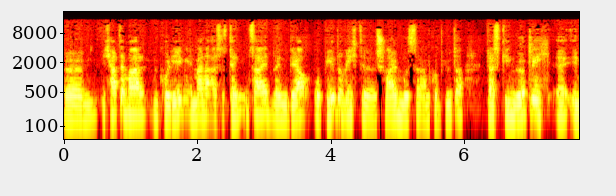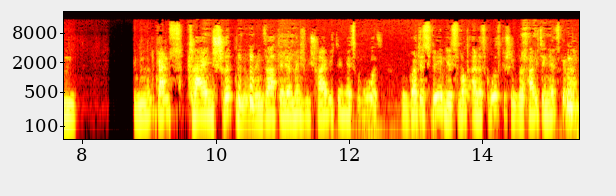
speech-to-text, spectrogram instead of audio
ähm, ich hatte mal einen Kollegen in meiner Assistentenzeit, wenn der OP-Berichte schreiben musste am Computer, das ging wirklich äh, in, in ganz kleinen Schritten. Und dann sagte der Mensch, wie schreibe ich denn jetzt groß? Um Gottes Willen, jetzt wird alles groß geschrieben. Was habe ich denn jetzt gemacht?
